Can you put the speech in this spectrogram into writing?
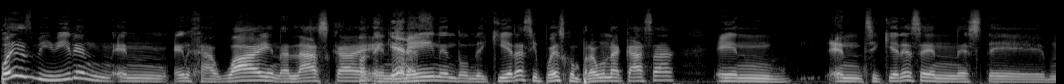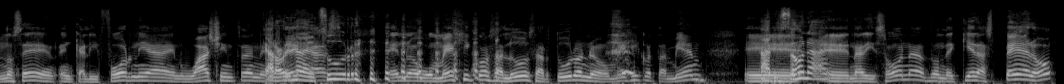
puedes vivir en, en, en Hawái, en Alaska, Donde en quieras. Maine, en donde quieras, y puedes comprar una casa en, en si quieres, en, este, no sé, en, California, en Washington, en Carolina del Sur. En Nuevo México, saludos Arturo, en Nuevo México también. Eh, Arizona. En Arizona, donde quieras. Pero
